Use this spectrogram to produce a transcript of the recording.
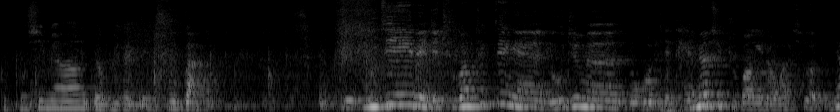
그 보시면 여기가 이제 주방. 이 집의 이제 주방 특징은 요즘은 요거를 이제 대면식 주방이라고 하시거든요.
